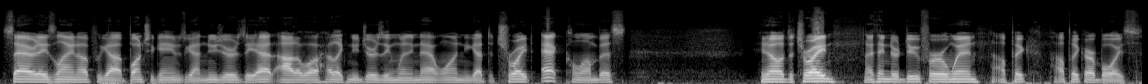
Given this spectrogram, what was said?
Saturday's lineup, we got a bunch of games. We got New Jersey at Ottawa. I like New Jersey winning that one. You got Detroit at Columbus. You know, Detroit, I think they're due for a win. I'll pick I'll pick our boys.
